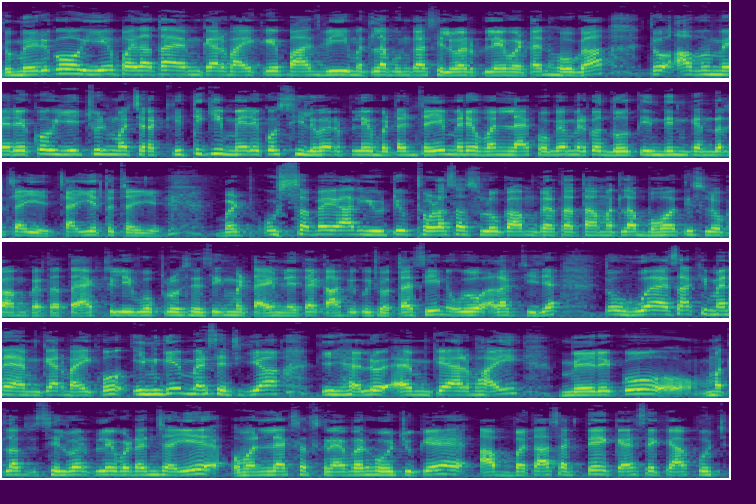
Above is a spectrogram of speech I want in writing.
तो मेरे को ये पता था एम भाई के पास भी मतलब उनका सिल्वर प्ले बटन होगा। तो अब मेरे को ये चुल मच रखी थी कि मेरे को सिल्वर प्ले बटन चाहिए, मेरे वन लाख हो गए, मेरे को दो तीन दिन के अंदर चाहिए चाहिए तो चाहिए। बट उस समय यार यूट्यूब थोड़ा सा स्लो काम करता था मतलब बहुत ही स्लो काम करता था। एक्चुअली वो प्रोसेसिंग में टाइम लेता है, काफ़ी कुछ होता है। सीन वो अलग चीज़ है। तो हुआ ऐसा कि मैंने एम भाई को इन गेम मैसेज किया कि हेलो एम के आर भाई, मेरे को मतलब सिल्वर प्ले बटन चाहिए वन लाख सब्सक्राइबर हो चुके हैं, आप बता सकते हैं कैसे, क्या कुछ?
